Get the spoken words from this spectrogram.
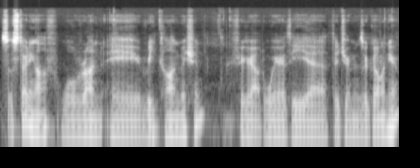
So starting off, we'll run a recon mission, figure out where the uh, the Germans are going here.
